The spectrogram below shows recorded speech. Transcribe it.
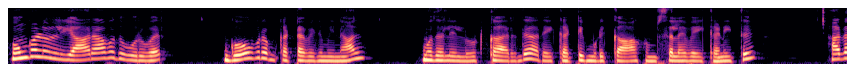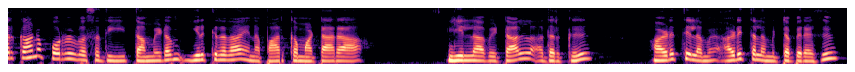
உங்களுள் யாராவது ஒருவர் கோபுரம் கட்ட விரும்பினால் முதலில் உட்கார்ந்து அதை கட்டி முடிக்க ஆகும் செலவை கணித்து அதற்கான பொருள் வசதி தம்மிடம் இருக்கிறதா என பார்க்க மாட்டாரா? இல்லாவிட்டால் அதற்கு அடித்தளமி அடித்தளமிட்ட பிறகு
